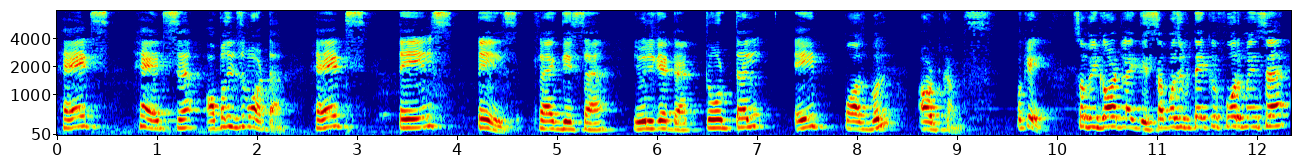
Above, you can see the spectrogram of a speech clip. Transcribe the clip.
heads, heads. Opposite is what? Heads, tails, tails. Like this, you will get a total 8 possible outcomes. Okay. So we got like this. Suppose if you take 4 means uh,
